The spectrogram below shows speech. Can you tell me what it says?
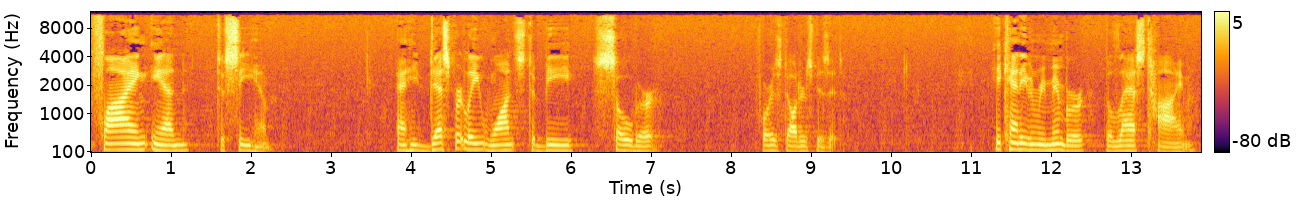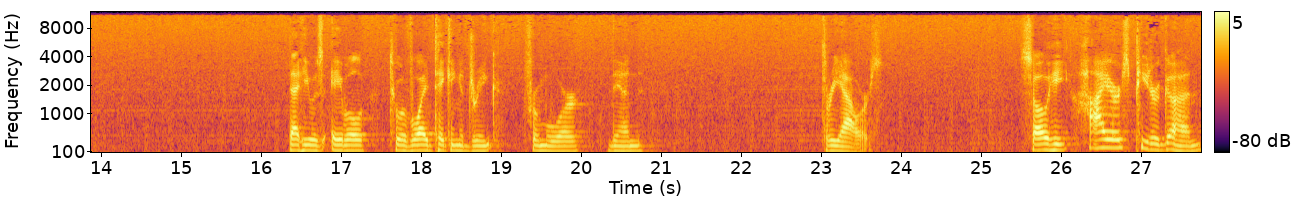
flying in to see him, and he desperately wants to be sober for his daughter's visit. He can't even remember the last time that he was able to avoid taking a drink for more than three hours. So he hires Peter Gunn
